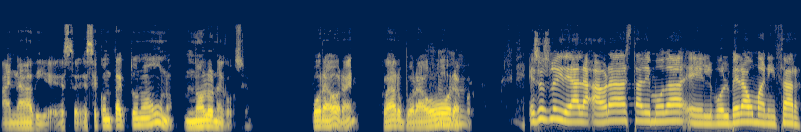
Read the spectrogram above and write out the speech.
a nadie. Ese, ese contacto uno a uno, no lo negocio. Por ahora, ¿eh? Claro, por ahora. Por... Eso es lo ideal. Ahora está de moda el volver a humanizar.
